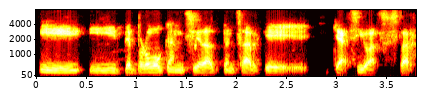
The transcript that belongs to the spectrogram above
y, y te provoca ansiedad pensar que, que así vas a estar.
